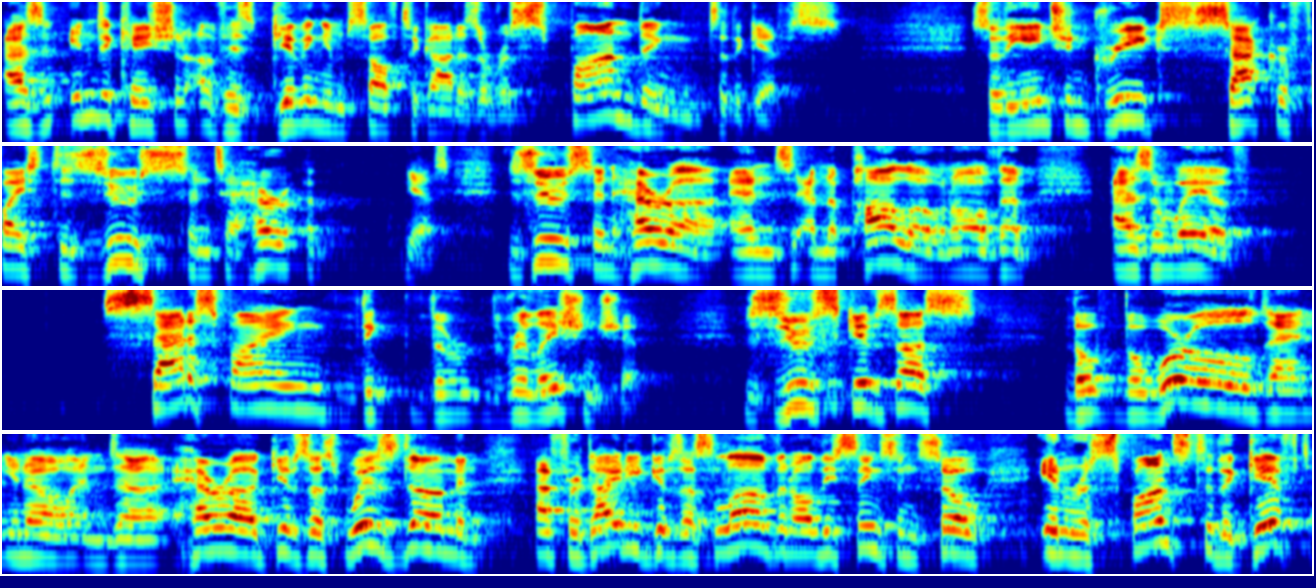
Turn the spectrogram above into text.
as an indication of his giving himself to God, as a responding to the gifts. So the ancient Greeks sacrificed to Zeus and to Hera, uh, yes, Zeus and Hera and, and Apollo and all of them as a way of satisfying the, the, the relationship. Zeus gives us the, the world and you know and uh, hera gives us wisdom and aphrodite gives us love and all these things. And so in response to the gift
